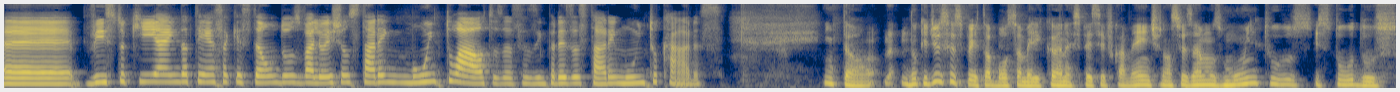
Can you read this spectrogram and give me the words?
é, visto que ainda tem essa questão dos valuations estarem muito altos, essas empresas estarem muito caras. Então, no que diz respeito à Bolsa Americana especificamente, nós fizemos muitos estudos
